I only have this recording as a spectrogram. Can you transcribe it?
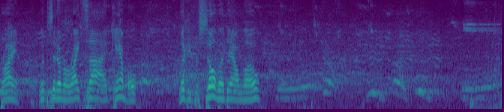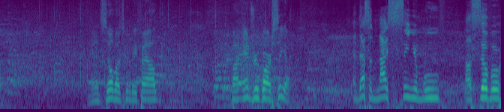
Bryant whips it over right side. Campbell looking for Silva down low. And Silva is going to be fouled by Andrew Garcia. And that's a nice senior move. Uh, Silva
